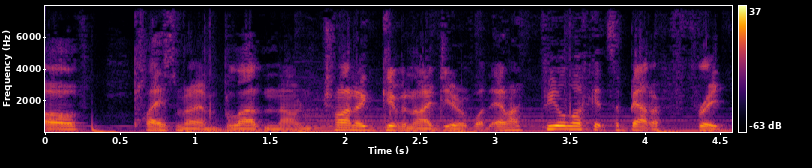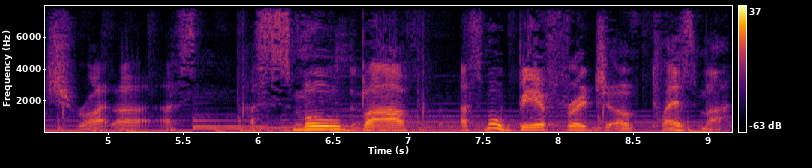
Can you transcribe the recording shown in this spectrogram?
of plasma and blood, and I'm trying to give an idea of what. And I feel like it's about a fridge, right? A, a, a small bath, a small beer fridge of plasma.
